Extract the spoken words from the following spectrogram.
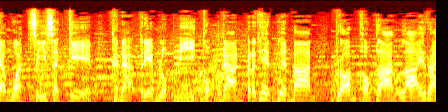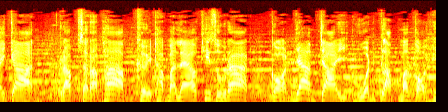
จังหวัดศรีสะเกดขณะเตรียมหลบหนีกบดานประเทศเพื่อนบ้าน พร้อมของกลางหลายรายการ รับสารภาพเคยทำมาแล้วที่สุราษฎร์ก่อนย่ามใจหวนกลับมาก่อเห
